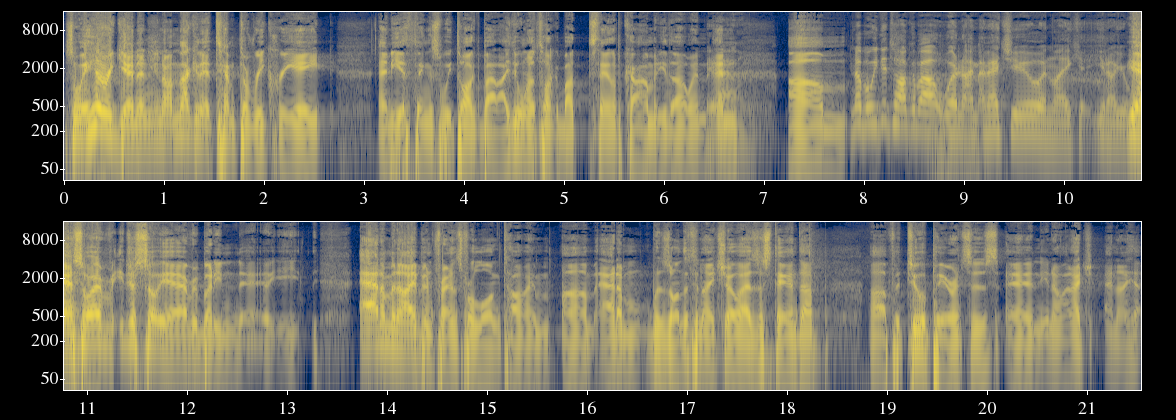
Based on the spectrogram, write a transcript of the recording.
So we're here again, and you know I'm not going to attempt to recreate any of the things we talked about. I do want to talk about stand up comedy though, and and um no, but we did talk about when I, I met you and like, you know, your yeah. wife. So every, just so yeah, everybody. uh, Adam and I have been friends for a long time. Um, Adam was on the Tonight Show as a stand-up uh, for two appearances, and you know, and I and I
